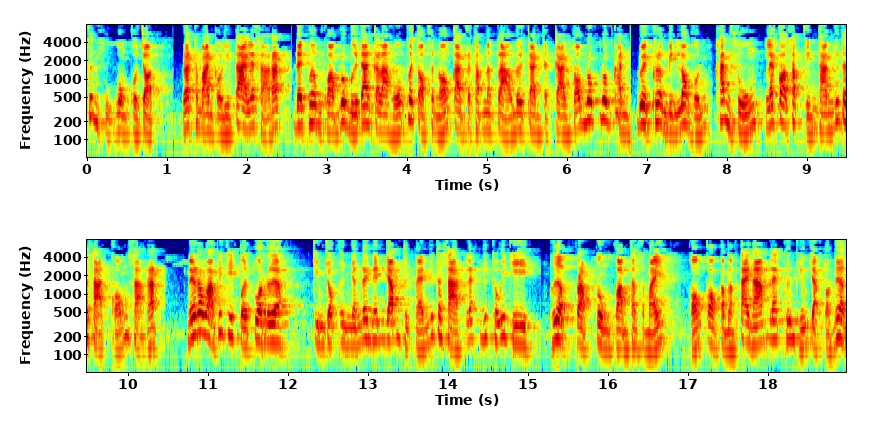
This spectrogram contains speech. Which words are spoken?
ขึ้นสู่วงโคจร รัฐบาลเกาหลีใต้และสหรัฐได้เพิ่มความร่วมมือด้านกลาโหมเพื่อตอบสนองการกระทำดังกล่าว โดยการจัดการซ้อมรบร่วมกันด้วยเครื่องบินล่องหนขั้นสูง และก็ทรัพย์สินทางยุทธศาสตร์ของสหรัฐ ในระหว่างพิธีเปิดตัวเรือ กิมจองอึนยังได้เน้นย้ำถึงแผนยุทธศาสตร์และยุทธวิธี เพื่อปรับปรุงความทันสมัย ของกองกำลังใต้น้ำและพื้นผิวอย่างต่อเนื่อง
